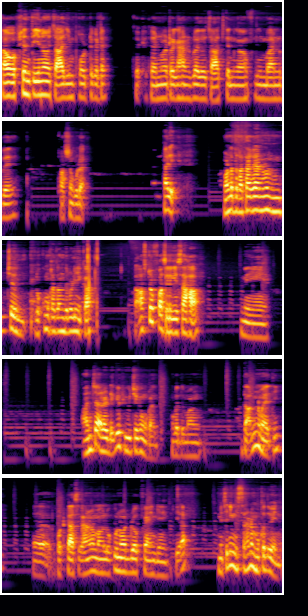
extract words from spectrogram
තව ඔප්ෂන් තියන චාජින් පෝට්කට කන්වට ගහන් ලද චාච් කන ෆිල්ම් බන්න බෑ. ප්‍රශ්නකුඩ හරි. මොනද කතාගන්න ච්ච ලොකුම කතන්දරලින් එක ලාස්ට ෆසලකි සහ මේ අංචාරටක ෆියචක මොකද මොකද මං දන්න ඇති? පොට්කාස කන ම ලොකු නොඩ් ඩොක් ෑන්ගෙන කියලා. මෙතනින් ස්රට මොකද වෙන්න?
